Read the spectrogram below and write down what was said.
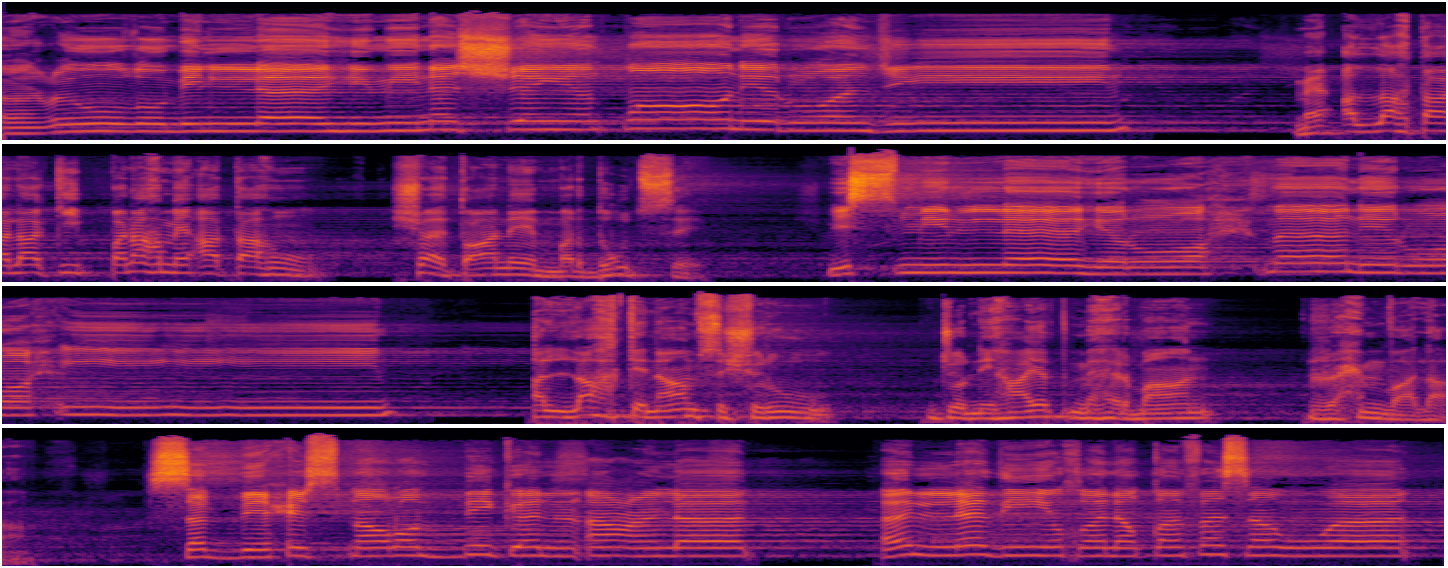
اعوذ باللہ من الشیطان الرجیم میں اللہ تعالی کی پناہ میں آتا ہوں شیطان مردود سے۔ بسم اللہ الرحمن الرحیم. اللہ کے نام سے شروع جو نہایت مہربان رحم والا۔ سبح اسم ربك الأعلى الذي خلق فسوى۔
